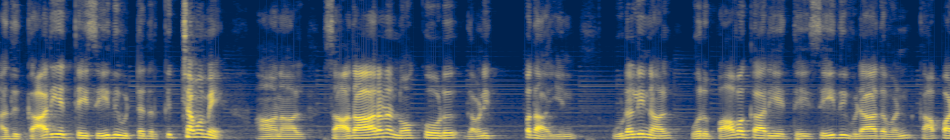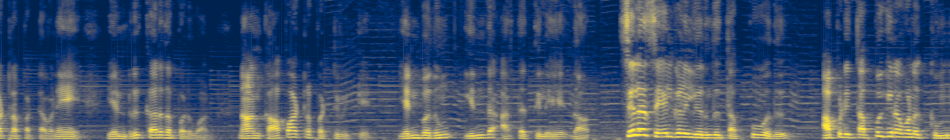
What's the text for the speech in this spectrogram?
அது காரியத்தை செய்துவிட்டதற்கு சமமே. ஆனால் சாதாரண நோக்கோடு கவனிப்பதாயின் உடலினால் ஒரு பாவகாரியத்தை செய்து விடாதவன் காப்பாற்றப்பட்டவனே என்று கருதப்படுவான். நான் காப்பாற்றப்பட்டு விட்டேன் என்பதும் இந்த அர்த்தத்திலே தான் சில செயல்களில் இருந்து தப்புவது அப்படி தப்புகிறவனுக்கும்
